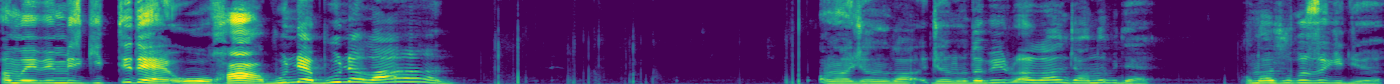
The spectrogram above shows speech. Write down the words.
Ama evimiz gitti de oha bu ne bu ne lan? Ana canı da canı da bir var lan canlı bir de. Ona çok hızlı gidiyor.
